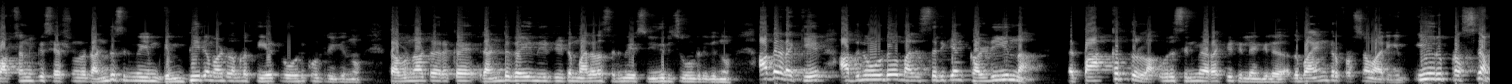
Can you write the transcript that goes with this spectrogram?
വർഷങ്ങൾക്ക് ശേഷമുള്ള രണ്ട് സിനിമയും ഗംഭീരമായിട്ട് നമ്മുടെ തിയേറ്ററിൽ ഓടിക്കൊണ്ടിരിക്കുന്നു. തമിഴ്നാട്ടുകാരൊക്കെ രണ്ട് കൈ നീട്ടിയിട്ട് മലയാള സിനിമയെ സ്വീകരിച്ചുകൊണ്ടിരിക്കുന്നു. അതിനിടയ്ക്ക് അതിനോട് മത്സരിക്കാൻ കഴിയുന്ന താക്കത്തുള്ള ഒരു സിനിമ ഇറക്കിയിട്ടില്ലെങ്കിൽ അത് ഭയങ്കര പ്രശ്നമായിരിക്കും. ഈ ഒരു പ്രശ്നം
